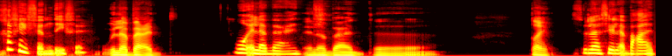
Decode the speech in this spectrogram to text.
خفيفة نظيفة. وإلى بعد. وإلى بعد. إلى بعد آه، ثلاثي الأبعاد.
